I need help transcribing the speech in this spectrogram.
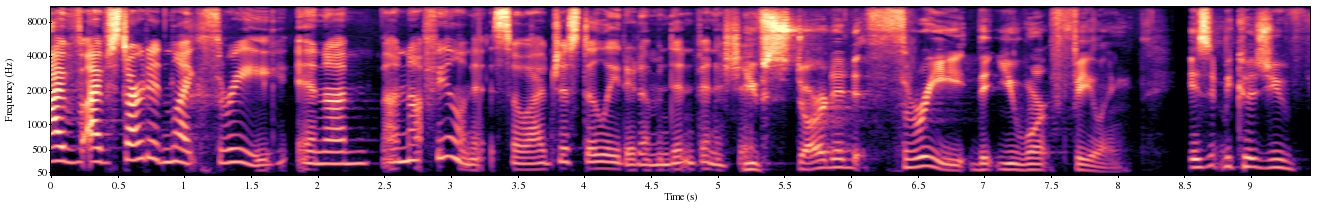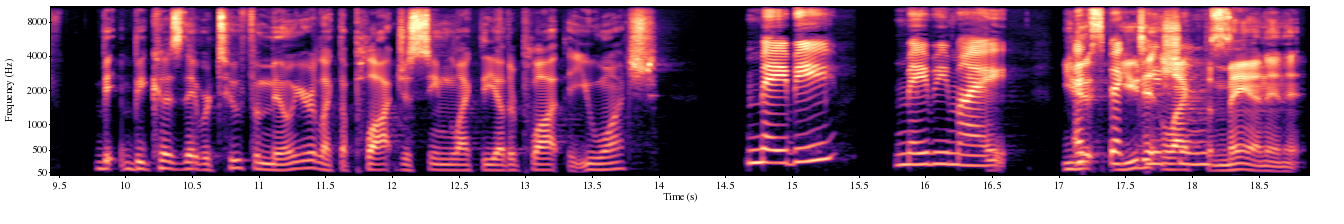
I've I've started like three, and I'm I'm not feeling it, so I just deleted them and didn't finish it. You've started three that you weren't feeling. Is it because you've be- because they were too familiar? Like the plot just seemed like the other plot that you watched. maybe, maybe my You, di- you didn't like the man in it.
